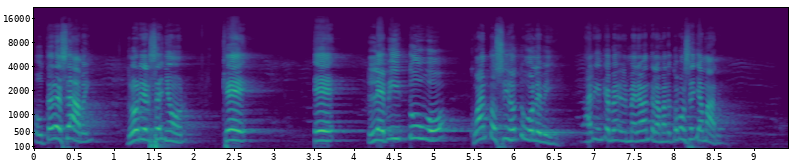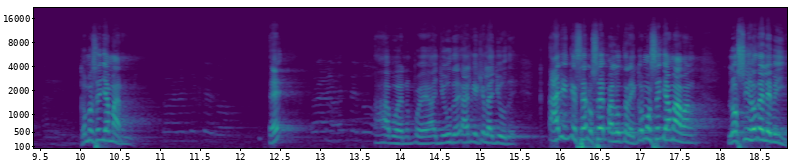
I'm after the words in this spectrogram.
Ustedes saben, gloria al Señor, que eh, Leví tuvo, ¿cuántos hijos tuvo Leví? Alguien que me, levante la mano. ¿Cómo se llamaron? ¿Cómo se llamaron? ¿Eh? Ah, bueno, pues ayude, alguien que le ayude. Alguien que se lo sepa los tres. ¿Cómo se llamaban los hijos de Leví?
